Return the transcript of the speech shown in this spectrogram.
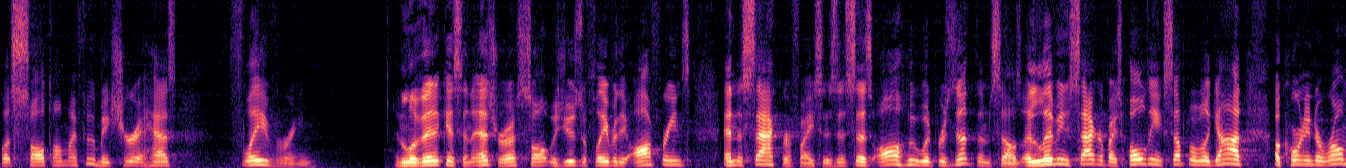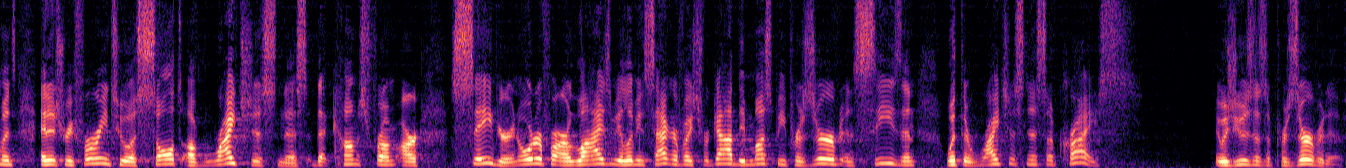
Let's salt on my food. Make sure it has flavoring. In Leviticus and Ezra, salt was used to flavor the offerings and the sacrifices. It says, All who would present themselves, a living sacrifice, holy acceptable to God, according to Romans. And it's referring to a salt of righteousness that comes from our Savior. In order for our lives to be a living sacrifice for God, they must be preserved and seasoned with the righteousness of Christ. It was used as a preservative.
